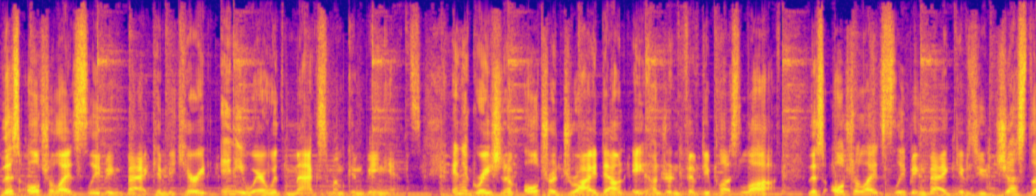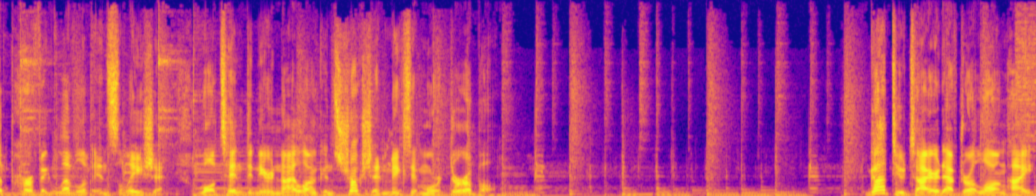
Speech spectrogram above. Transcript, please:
this ultralight sleeping bag can be carried anywhere with maximum convenience. Integration of ultra dry down 850 plus loft, this ultralight sleeping bag gives you just the perfect level of insulation, while 10 denier nylon construction makes it more durable. Got too tired after a long hike?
